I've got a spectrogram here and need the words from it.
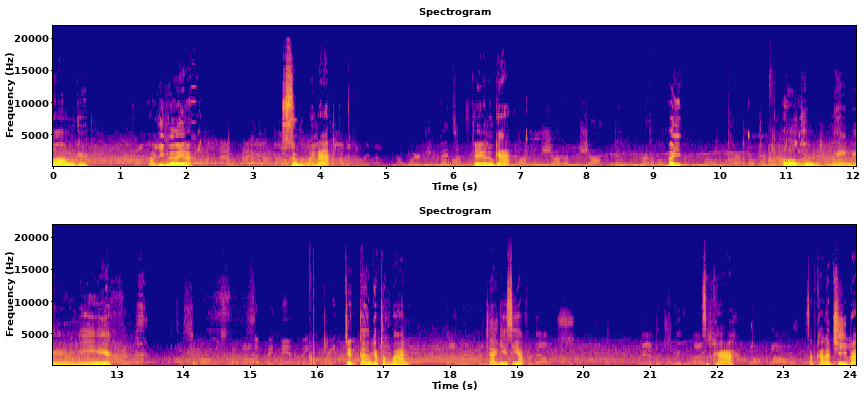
มองคือเอายิงเลยอะสวยมาก เจอกับลูก้า เฮ้ย โอ้โห แม่งเอ้ยเจ็ดแต้มครับช่องว่าง จากยี่เสียบ สับขา สับขาแล้วฉีกมา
